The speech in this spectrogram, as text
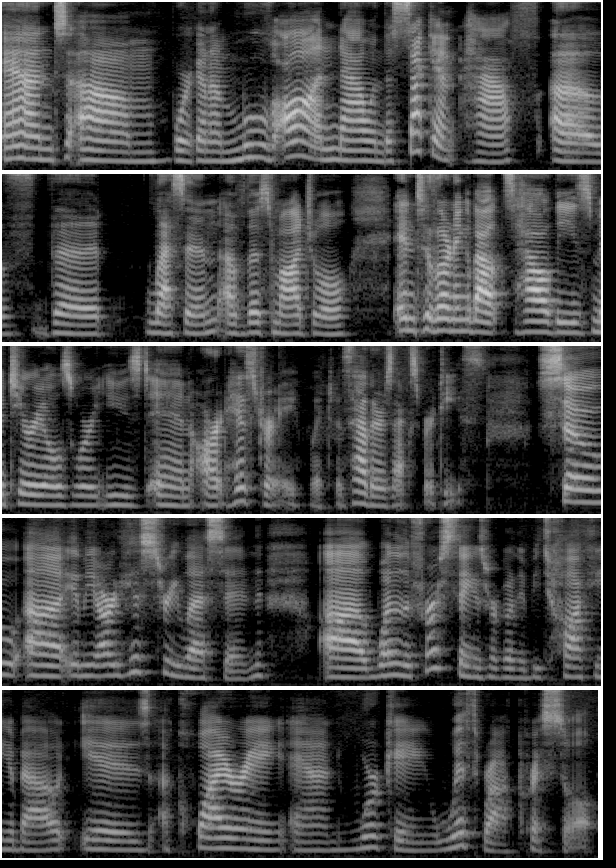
And um, we're going to move on now in the second half of the lesson of this module into learning about how these materials were used in art history, which is Heather's expertise. So uh, in the art history lesson, uh, one of the first things we're going to be talking about is acquiring and working with rock crystal.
